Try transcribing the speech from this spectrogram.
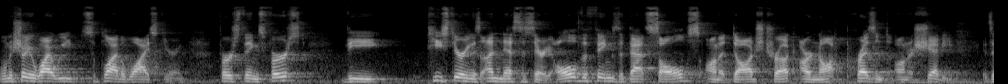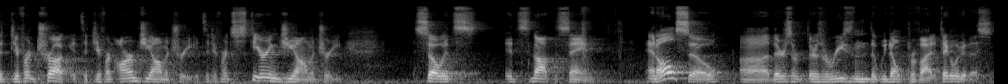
Let me show you why we supply the Y steering. First things first, the T steering is unnecessary. All of the things that that solves on a Dodge truck are not present on a Chevy. It's a different truck. It's a different arm geometry. It's a different steering geometry. So it's it's not the same. And also, uh, there's a there's a reason that we don't provide it. Take a look at this.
